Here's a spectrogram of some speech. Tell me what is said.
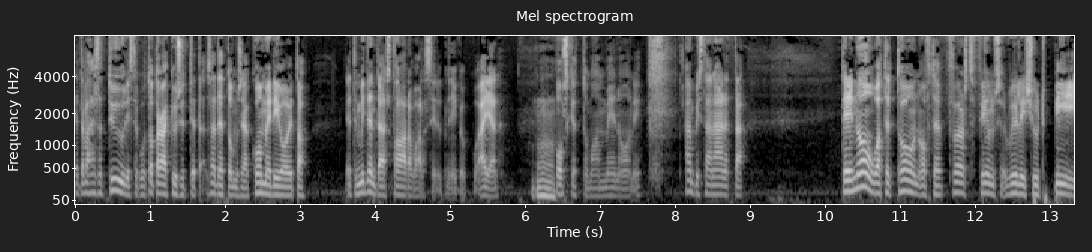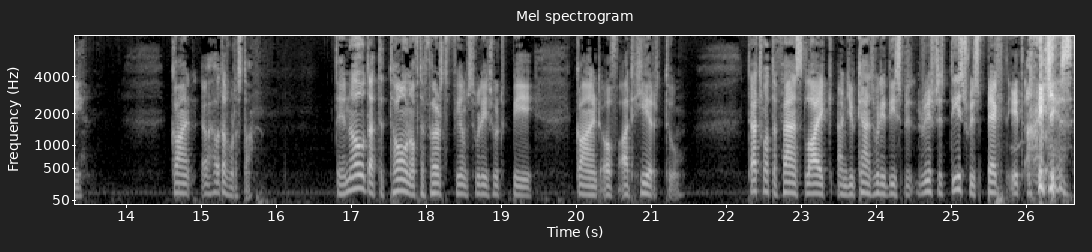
Että vähän sitä tyylistä, kun totta kai kysyttiin, että sä teet tuommoisia komedioita, että miten tämä Star Wars nyt niin kuin, kun äijän mm. poskettomaan menoon, niin hän pistää näin, että They know what the tone of the first films really should be. Kind, ota uudestaan. They know that the tone of the first films really should be kind of adhered to. That's what the fans like, and you can't really dis- dis- disrespect it, I guess,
